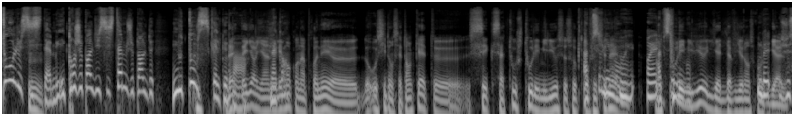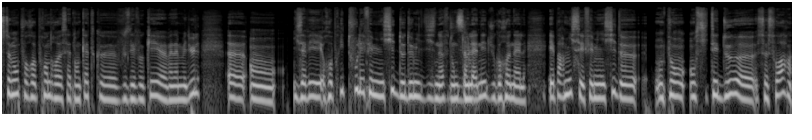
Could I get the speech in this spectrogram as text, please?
tout le hmm. système. Et quand je parle du système, je parle de nous tous, quelque part. D'ailleurs, il y a un élément qu'on apprenait euh, aussi dans cette enquête, euh, c'est que ça touche tous les milieux socio-professionnels. Absolument. Dans tous les milieux, il y a de la violence conjugale. justement, pour reprendre cette enquête que vous évoquez, euh, Madame Mellul, en, ils avaient repris tous les féminicides de 2019, donc de l'année du Grenelle. Et parmi ces féminicides, on peut en, citer deux ce soir.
